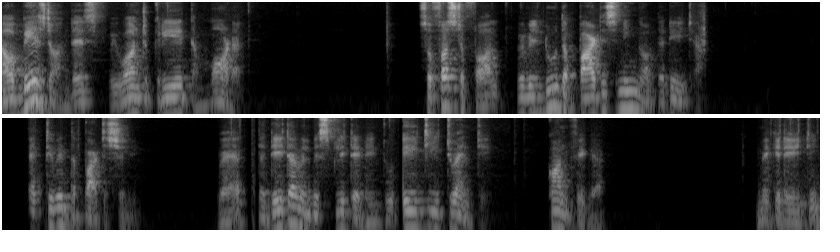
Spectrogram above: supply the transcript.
Now based on this, we want to create the model. So first of all, we will do the partitioning of the data. Activate the partitioning where the data will be splitted into 80-20. Configure. Make it 80.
